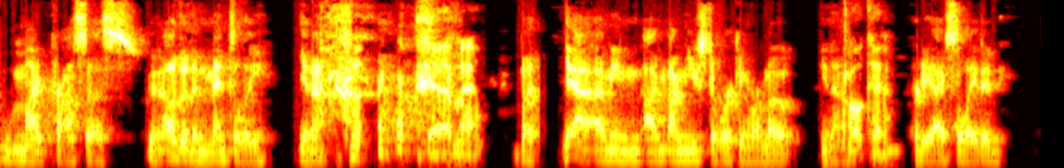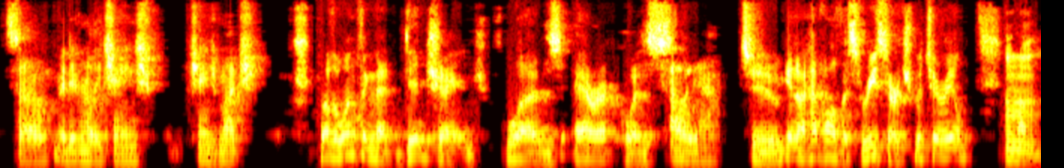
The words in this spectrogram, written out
my process, you know, other than mentally. You know. yeah, man. But yeah, I mean, I'm I'm used to working remote. You know. Okay. Pretty isolated, so it didn't really change change much. Well, the one thing that did change was Eric was oh, yeah. to, you know, have all this research material mm-hmm. uh,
